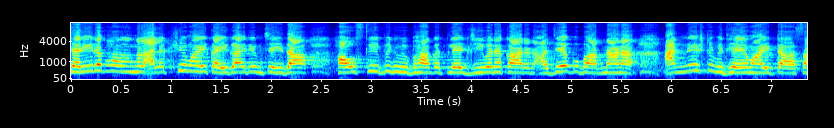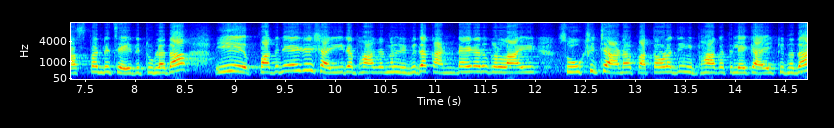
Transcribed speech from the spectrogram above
ശരീരഭാഗങ്ങൾ അലക്ഷ്യമായി കൈകാര്യം ചെയ്ത ഹൗസ് കീപ്പിംഗ് വിഭാഗത്തിലെ ജീവനക്കാരൻ അജയകുമാറിനാണ് അന്വേഷണ വിധേയമായിട്ട് സസ്പെൻഡ് ചെയ്തിട്ടുള്ളത്. ഈ പതിനേഴ് ശരീരഭാഗങ്ങൾ വിവിധ കണ്ടെയ്നറുകളായി സൂക്ഷിച്ചാണ് പത്തോളജി വിഭാഗത്തിലേക്ക് അയക്കുന്നത്.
